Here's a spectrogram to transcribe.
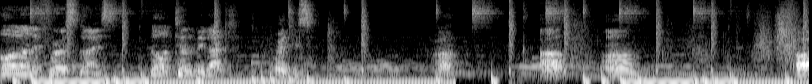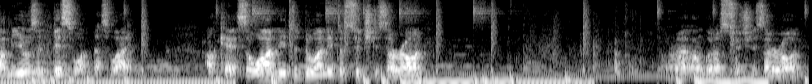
All on the first, guys. Don't tell me that. Where it is? Uh, uh, um, uh, I'm using this one. That's why. Okay, so what I need to do, I need to switch this around. Alright, I'm gonna switch this around.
